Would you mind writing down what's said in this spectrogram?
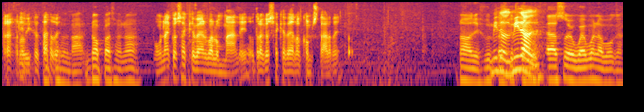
Ahora que lo dices No tarde. pasa nada. No pasa nada. Una cosa es que vea el balón mal, ¿eh? Otra cosa es que vea los comps tarde. No, disculpa. Middle, middle. Un pedazo de huevo en la boca.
